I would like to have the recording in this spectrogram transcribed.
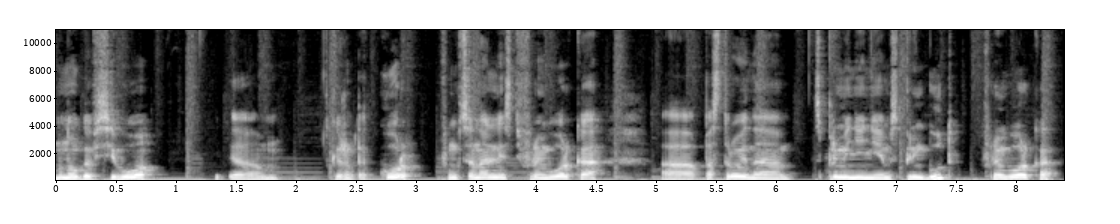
много всего, э, скажем так, core функциональность фреймворка э, построена с применением Spring Boot фреймворка.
